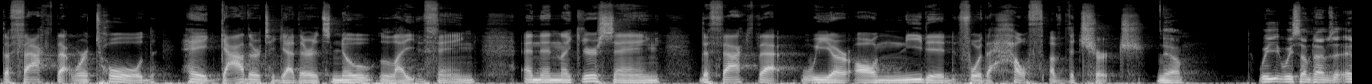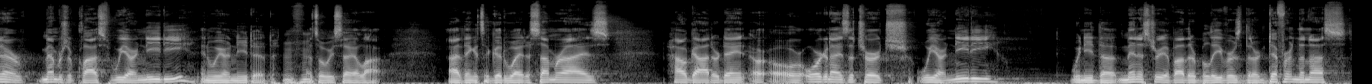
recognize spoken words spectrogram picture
The fact that we're told, hey, gather together, it's no light thing. And then, like you're saying, the fact that we are all needed for the health of the church. Yeah. We, we sometimes, in our membership class, we are needy and we are needed. Mm-hmm. That's what we say a lot. I think it's a good way to summarize how God ordained or, or organized the church. We are needy. We need the ministry of other believers that are different than us.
